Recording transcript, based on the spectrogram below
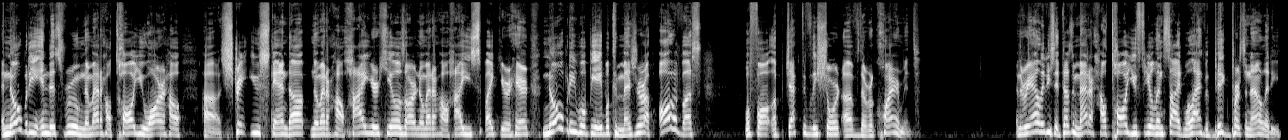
And nobody in this room, no matter how tall you are, how uh, straight you stand up, no matter how high your heels are, no matter how high you spike your hair, nobody will be able to measure up. All of us will fall objectively short of the requirement. And the reality is, it doesn't matter how tall you feel inside. Well, I have a big personality.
